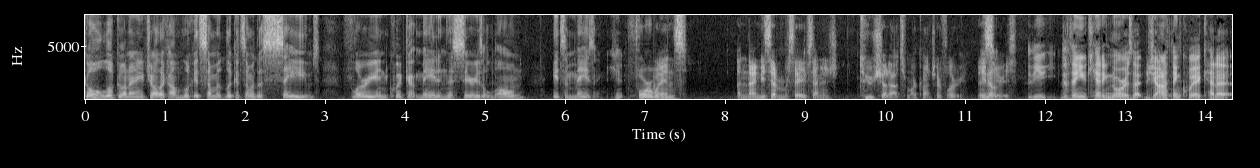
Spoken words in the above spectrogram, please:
go look on NHL.com. Look at some look at some of the saves Fleury and Quick have made in this series alone. It's amazing. Four wins, a 97% save percentage, two shutouts from Marc-Andre Fleury this you know, series. The, the thing you can't ignore is that Jonathan Quick had a,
